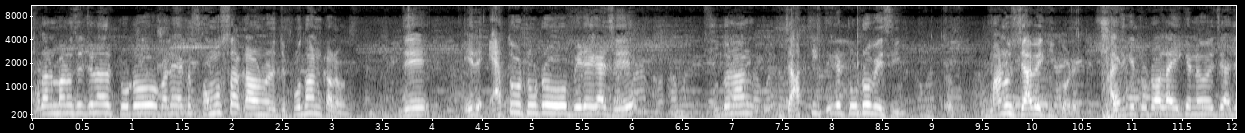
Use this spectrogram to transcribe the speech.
সাধারণ মানুষের জন্য টোটো মানে একটা সমস্যার কারণ হয়েছে প্রধান কারণ। যে এর এত টোটো বেড়ে গেছে সুতরাং যাত্রীর থেকে টোটো বেশি। মানুষ যাবে কি করে? আজকে টোটোওয়ালা এইখানে হয়েছে আজ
